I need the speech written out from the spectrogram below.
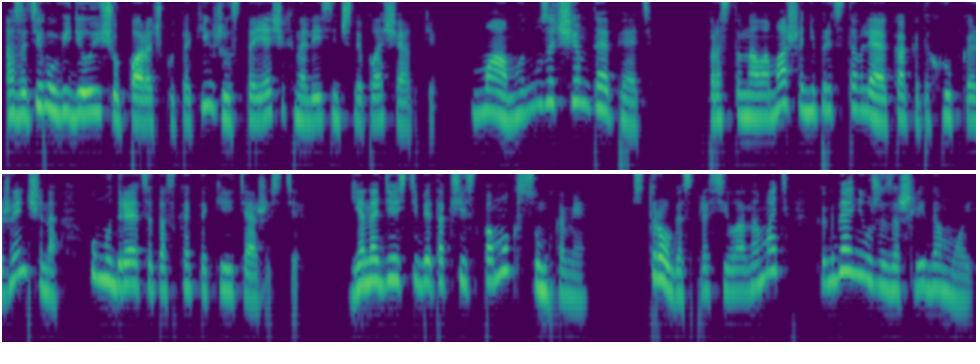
А затем увидела еще парочку таких же, стоящих на лестничной площадке. «Мама, ну зачем ты опять?» Простонала Маша, не представляя, как эта хрупкая женщина умудряется таскать такие тяжести. «Я надеюсь, тебе таксист помог с сумками?» Строго спросила она мать, когда они уже зашли домой.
